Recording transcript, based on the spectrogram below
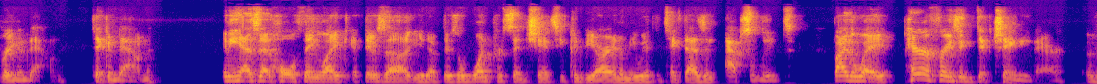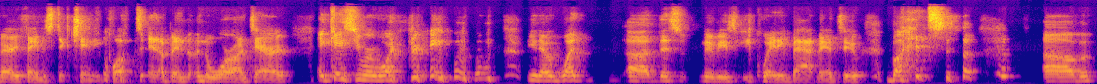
bring him down, take him down. And he has that whole thing like if there's a you know if there's a one percent chance he could be our enemy, we have to take that as an absolute. By the way, paraphrasing Dick Cheney there, a very famous Dick Cheney quote in, in, in the War on Terror. In case you were wondering, you know what uh, this movie's equating Batman to, but um,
